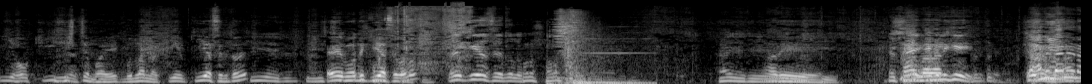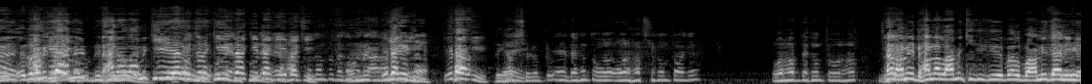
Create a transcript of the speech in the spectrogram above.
কি হো কি সিস্টেম ভাই বললাম না কি কি আছে ভিতরে কি এই মধ্যে কি আছে বলো কি আছে বলো কোনো সমস্যা হ্যাঁ, এই আরে আমি জানি না কি আমি কি এর ভিতরে কি এটা কি এটা কি এটা কি দেখেন তো, দেখেন তো, কার এটা কি এটা কি দেখে আসছে তো এই, দেখেন তো ওর- ওর হাত সেখান তো আগে ওর হাত দেখেন তো ওর হাত স্যার আমি ভ্যানাল আমি কি কি কি বলব আমি জানি না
